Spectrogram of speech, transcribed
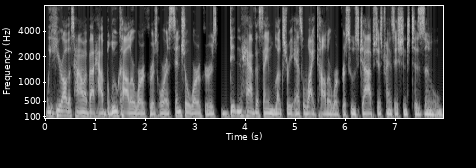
we hear all the time about how blue collar workers or essential workers didn't have the same luxury as white collar workers whose jobs just transitioned to Zoom.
